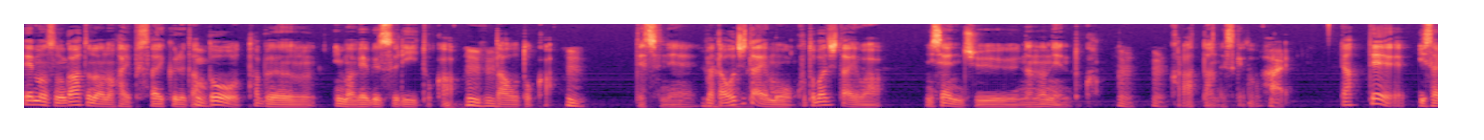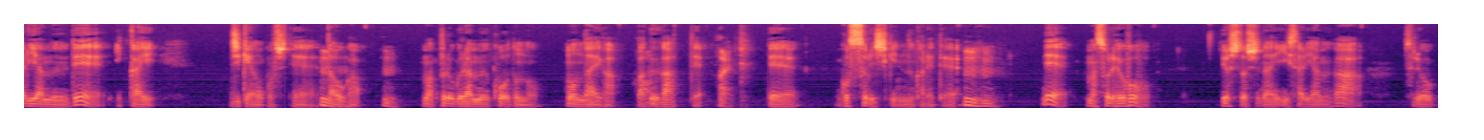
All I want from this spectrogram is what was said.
で、もうそのガートナーのハイプサイクルだと、多分、今 Web3 とか、うんうん DAO とかうん。ですね。まあ DAO 自体も、言葉自体は2017年とかうん。うん。からあったんですけど、はい。であって、イーサリアムで一回事件を起こして、うん DAO が、うん。まあプログラムコードの問題が、バグがあって、はい。で、ごっそり資金抜かれて、うんうん。で、まあそれを、良しとしないイーサリアムが、それを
